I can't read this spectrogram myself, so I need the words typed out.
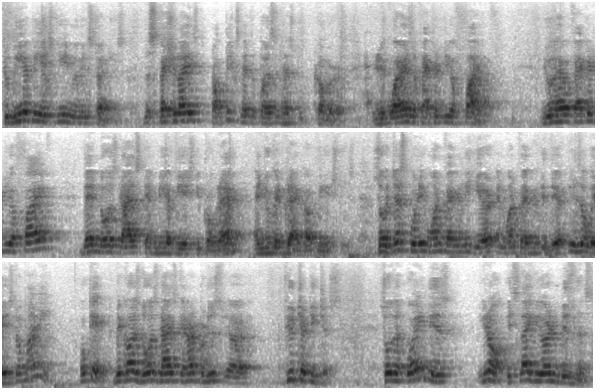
to be a PhD in women's studies, the specialized topics that the person has to cover requires a faculty of five. You have a faculty of five, then those guys can be a PhD program and you can crank out PhDs. So just putting one faculty here and one faculty there is a waste of money. Okay, because those guys cannot produce uh, future teachers. So the point is, you know, it's like you're in business.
